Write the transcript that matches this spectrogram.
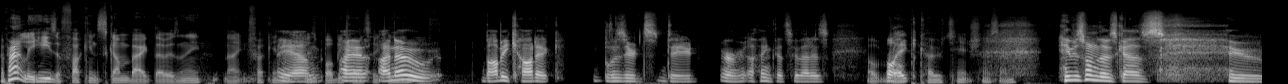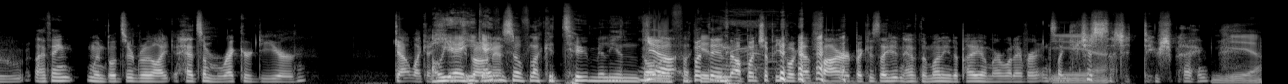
Apparently, he's a fucking scumbag, though, isn't he? Like fucking. Yeah, Bobby I, I know Bobby Kotick, Blizzard's dude, or I think that's who that is. Oh, like- say. He was one of those guys who I think when Blizzard were like had some record year, got like a Oh yeah, he bonus. gave himself like a two million dollar yeah, fucking. but then a bunch of people got fired because they didn't have the money to pay him or whatever. And it's like you're just such a douchebag. Yeah,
